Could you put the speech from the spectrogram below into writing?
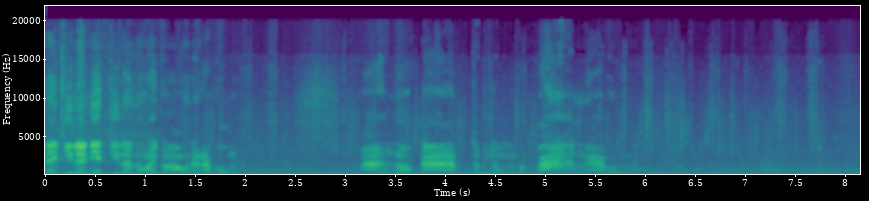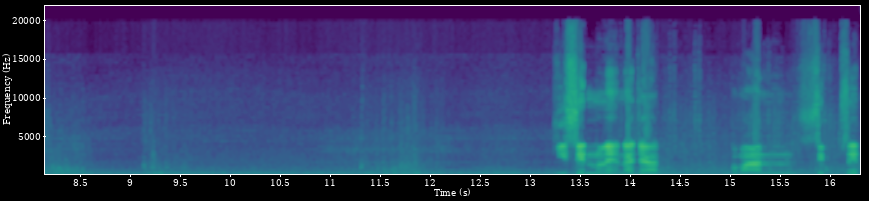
ได้ทีละนิดทีละน้อยก็เอานะครับผม มาลอกนาครับท่านผู้ชมบางๆนะครับผมกี่เซนวะเนี่ยน่าจะประมาณ 10 เซน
